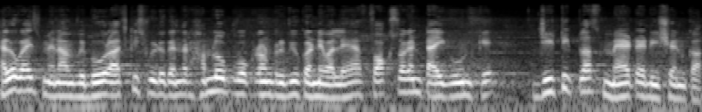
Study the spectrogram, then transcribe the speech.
हेलो गाइज़ मेरा नाम विभोर। आज की इस वीडियो के अंदर हम लोग वॉक राउंड रिव्यू करने वाले हैं फॉक्स वैगन टाइगून के G T plus matte edition का।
